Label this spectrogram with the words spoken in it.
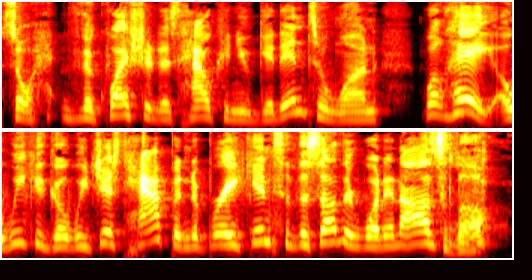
So the question is, how can you get into one? Well, hey, a week ago we just happened to break into this other one in Oslo.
